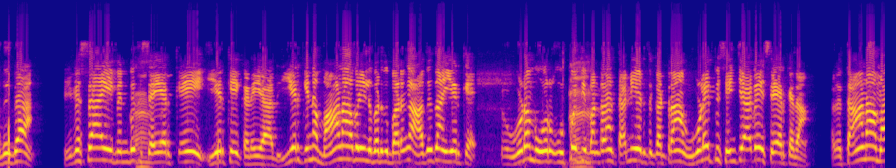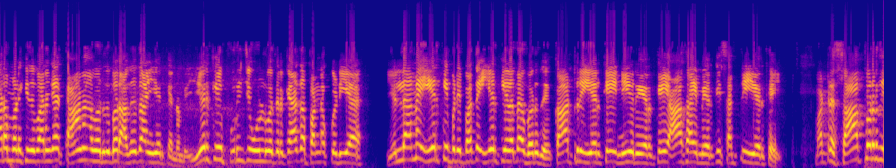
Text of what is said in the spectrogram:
அதுதான். விவசாயம் என்பது. செயற்கை இயற்கை கிடையாது. இயற்கைன்னா மானாவரியில வருது பாருங்க அதுதான் இயற்கை. உடம்பு ஒரு உற்பத்தி. பண்றான் தண்ணி எடுத்து கட்டுறான் உழைப்பு செஞ்சாவே செயற்கை தான். அது தானா மரம் முளைக்குது பாருங்க தானா வருது பாரு அதுதான் இயற்கை. நம்ம இயற்கையை புரிஞ்சு கொள்வதற்காக பண்ணக்கூடிய எல்லாமே இயற்கைப்படி பார்த்தா இயற்கையில தான் வருது. காற்று இயற்கை நீர் இயற்கை ஆகாயம் இயற்கை சக்தி இயற்கை. மற்ற சாப்பிடுறது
